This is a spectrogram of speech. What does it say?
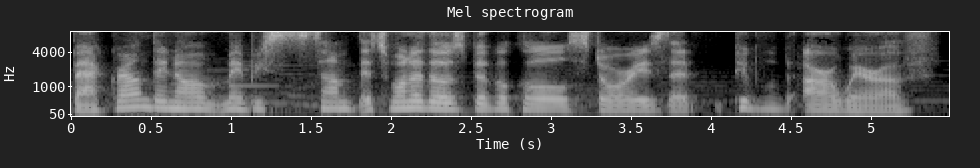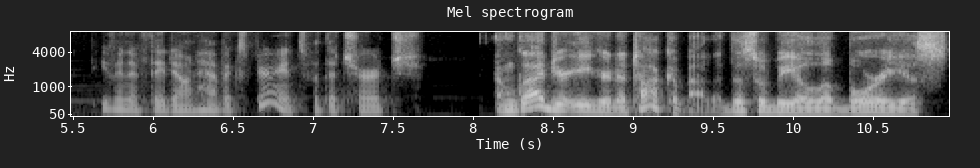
background, they know maybe some, it's one of those biblical stories that people are aware of, even if they don't have experience with the church. I'm glad you're eager to talk about it. This would be a laborious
